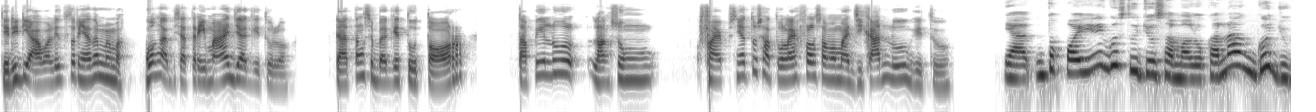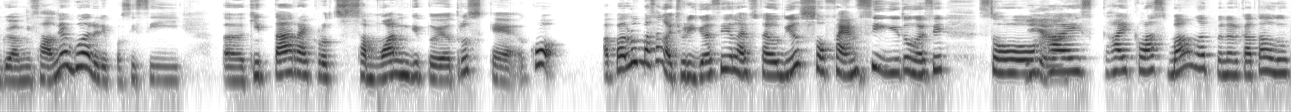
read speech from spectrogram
Jadi di awal itu ternyata memang gue nggak bisa terima aja gitu loh. Datang sebagai tutor, tapi lu langsung vibes-nya tuh satu level sama majikan lu gitu. Ya, untuk poin ini gue setuju sama lu karena gue juga misalnya gue ada di posisi eh, kita rekrut someone gitu ya, terus kayak kok apa lu masa nggak curiga sih lifestyle dia so fancy gitu nggak sih? So Iya. high high class banget bener kata lu.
